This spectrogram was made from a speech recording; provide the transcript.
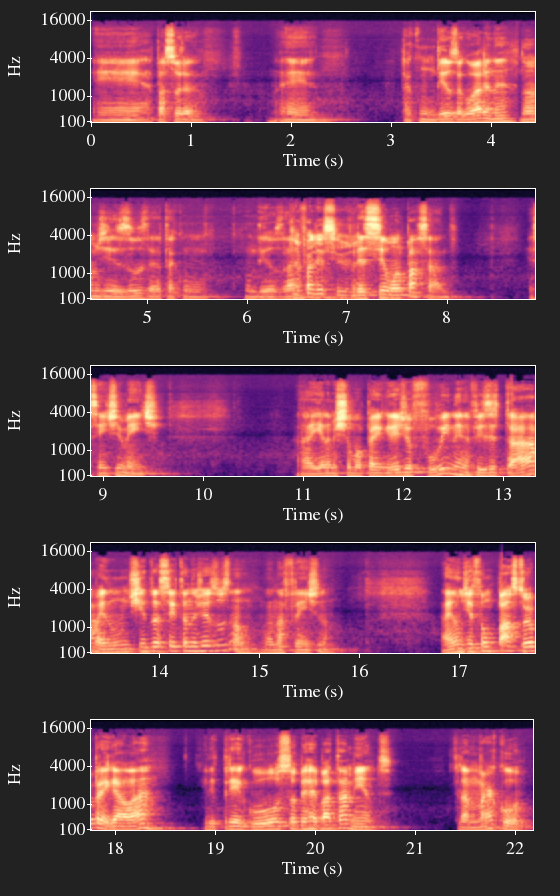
É, a pastora é, tá com Deus agora, né? Em nome de Jesus, ela tá com, com Deus lá. Já faleceu, já. Faleceu ano passado, recentemente. Aí ela me chamou para a igreja, eu fui, né, visitar, mas não tinha ido aceitando Jesus não, lá na frente não. Aí um dia foi um pastor pregar lá, ele pregou sobre arrebatamento. Ela marcou.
